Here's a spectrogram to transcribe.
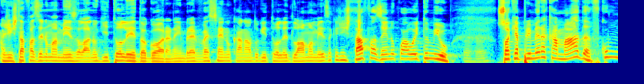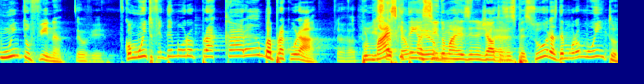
a gente tá fazendo uma mesa lá no Gui Toledo agora, né? Em breve vai sair no canal do Gui Toledo lá uma mesa que a gente tá fazendo com a 8000. Só que a primeira camada ficou muito fina. Eu vi. Ficou muito fina, demorou pra caramba pra curar. Aham. Por Isso mais é que um tenha erro. sido uma resina de altas É. espessuras, demorou muito.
